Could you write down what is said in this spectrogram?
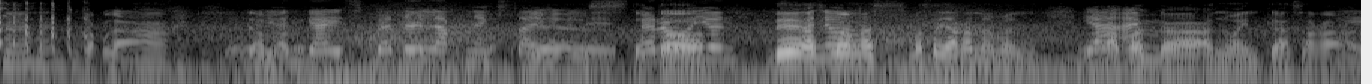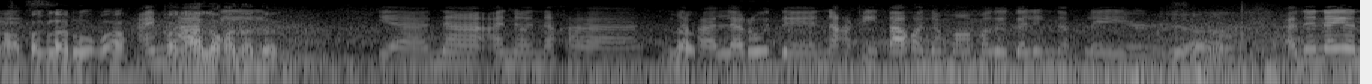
Joke lang. Damar. Yun guys, better luck next time Yes, ulit. totoo. Pero yun, Hindi, as Ano? long as masaya ka naman. Yeah, Nakapag-unwind ka, saka Yes. nakapaglaro ka. I'm Panalo ka happy. na doon. Yeah, na ano, naka, Love. nakalaro din, nakakita ko ng mga magagaling na players. Yeah. So, ano na yun,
